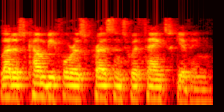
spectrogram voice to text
Let us come before his presence with thanksgiving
